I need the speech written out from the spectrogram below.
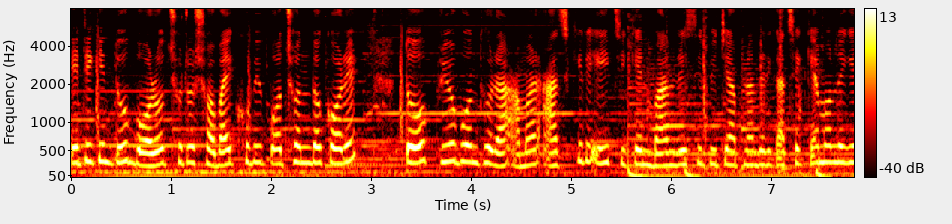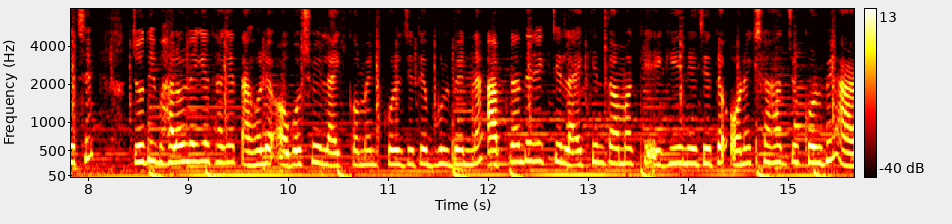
এটি কিন্তু বড়, ছোট সবাই খুবই পছন্দ করে। তো প্রিয় বন্ধুরা, আমার আজকের এই চিকেন বান রেসিপিটি আপনাদের কাছে কেমন লেগেছে? যদি ভালো লেগে থাকে তাহলে অবশ্যই লাইক কমেন্ট করে যেতে ভুলবেন না। আপনাদের একটি লাইক কিন্তু আমাকে এগিয়ে নিয়ে যেতে অনেক সাহায্য করবে। আর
